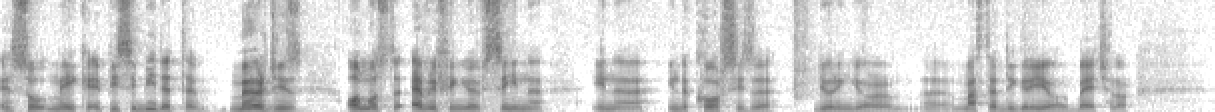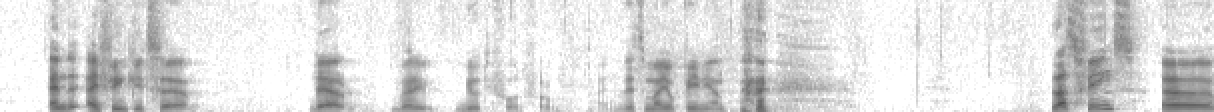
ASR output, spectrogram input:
and so make a PCB that uh, merges almost everything you have seen uh, in, uh, in the courses during your master degree or bachelor. And I think it's, they are very beautiful. For, that's my opinion. Last things, uh,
